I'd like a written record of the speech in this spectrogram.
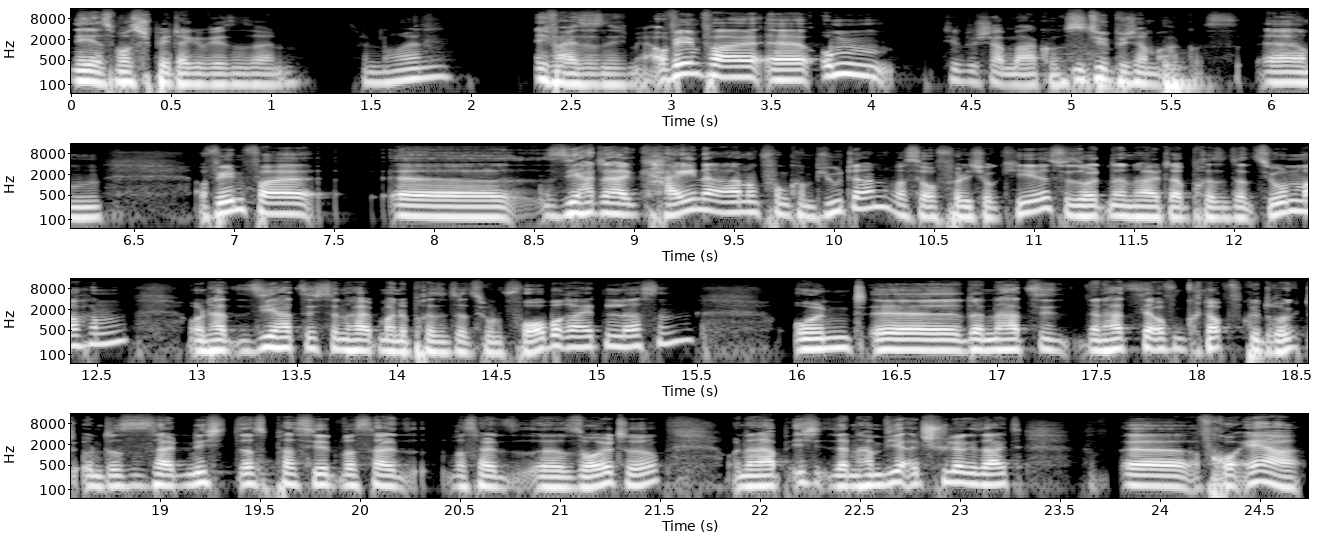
nee, es muss später gewesen sein, 2009? Ich weiß es nicht mehr. Auf jeden Fall, äh, um Typischer Markus. ein typischer Markus. Ähm, auf jeden Fall, äh, sie hatte halt keine Ahnung von Computern, was ja auch völlig okay ist. Wir sollten dann halt da Präsentation machen und hat, sie hat sich dann halt mal eine Präsentation vorbereiten lassen und äh, dann hat sie, dann hat sie auf den Knopf gedrückt und das ist halt nicht das passiert, was halt, was halt äh, sollte. Und dann habe ich, dann haben wir als Schüler gesagt, äh, Frau R,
